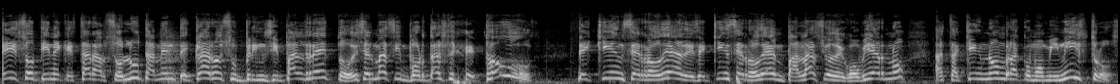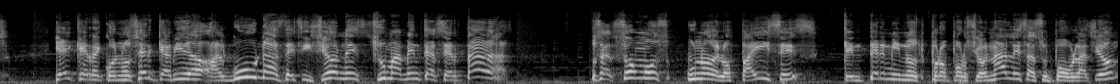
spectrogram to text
Eso tiene que estar absolutamente claro, es su principal reto, es el más importante de todos. De quién se rodea, desde quién se rodea en Palacio de Gobierno hasta quién nombra como ministros. Y hay que reconocer que ha habido algunas decisiones sumamente acertadas. O sea, somos uno de los países que en términos proporcionales a su población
